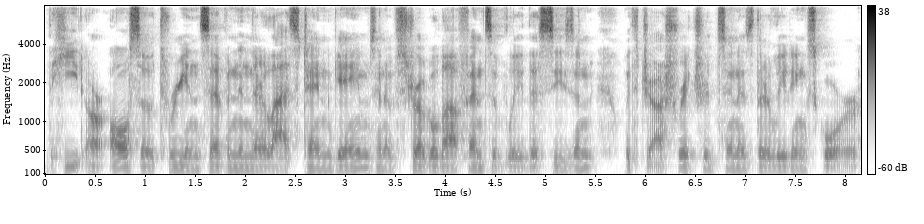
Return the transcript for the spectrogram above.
The Heat are also 3 and 7 in their last 10 games and have struggled offensively this season, with Josh Richardson as their leading scorer.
